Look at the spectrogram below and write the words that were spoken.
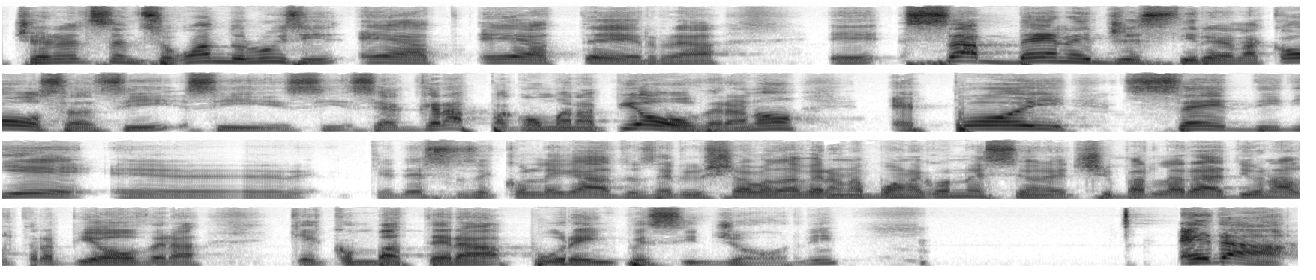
cioè nel senso quando lui si, è, a, è a terra eh, sa bene gestire la cosa, si, si, si, si, aggrappa come una piovera, no? E poi se Didier eh, che adesso si è collegato, se riusciamo ad avere una buona connessione, ci parlerà di un'altra piovera che combatterà pure in questi giorni. Ed ha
